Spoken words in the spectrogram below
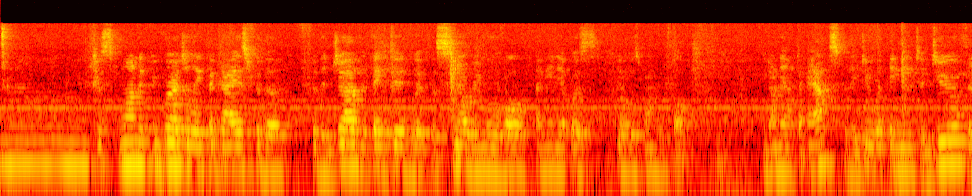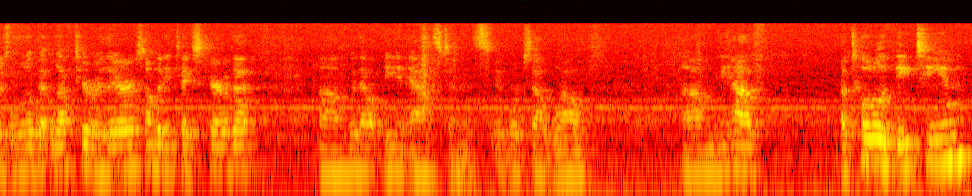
Mm, just want to congratulate the guys for the, for the job that they did with the snow removal, I mean, it was, it was wonderful. You don't have to ask, they do what they need to do, if there's a little bit left here or there, somebody takes care of it, um, without being asked, and it's, it works out well. Um, we have a total of eighteen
